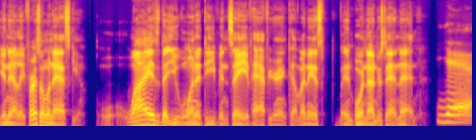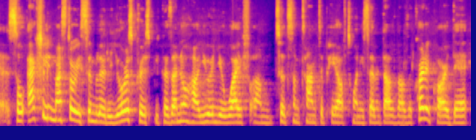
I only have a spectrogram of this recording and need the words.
Yanely, first I want to ask you, why is it that you wanted to even save half your income? I think it's important to understand that. Yeah. So actually, my story is similar to yours, Chris, because I know how you and your wife um, took some time to pay off twenty-seven thousand dollars of credit card debt.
